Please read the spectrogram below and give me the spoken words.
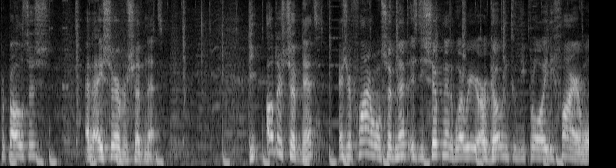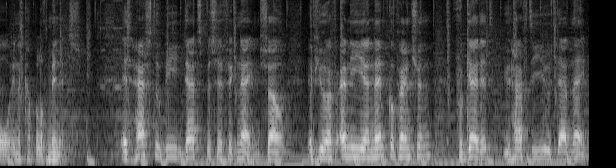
proposers and a server subnet. The other subnet Azure Firewall subnet is the subnet where we are going to deploy the firewall in a couple of minutes. It has to be that specific name. So if you have any uh, name convention, forget it, you have to use that name.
